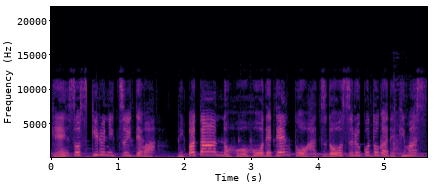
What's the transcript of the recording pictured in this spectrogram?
元素スキルについては2パターンの方法でテンプを発動することができます。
